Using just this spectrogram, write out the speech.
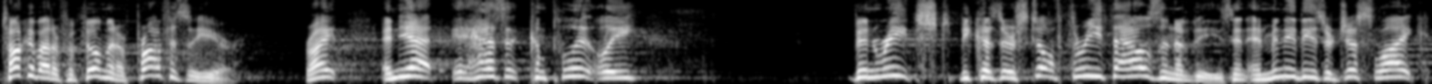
talk about a fulfillment of prophecy here, right? And yet, it hasn't completely been reached because there's still 3,000 of these. And, and many of these are just like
